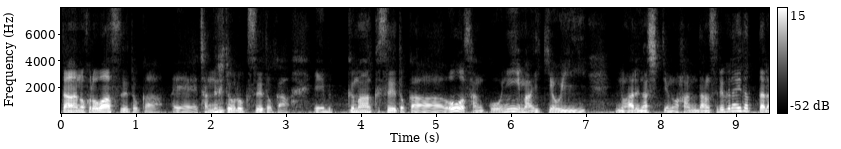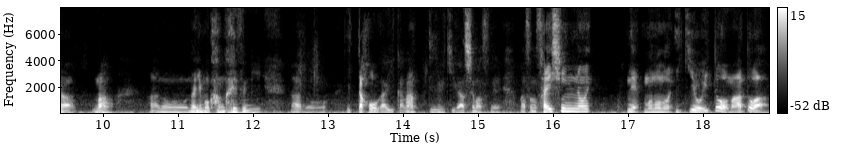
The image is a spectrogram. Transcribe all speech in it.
ターのフォロワー数とか、えー、チャンネル登録数とか、えー、ブックマーク数とかを参考に、まあ、勢いのあるなしっていうのを判断するぐらいだったら、まあ、あの、何も考えずに、あの、行った方がいいかなっていう気がしますね。まあ、その最新のね、ものの勢いと、まあ、あとは、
